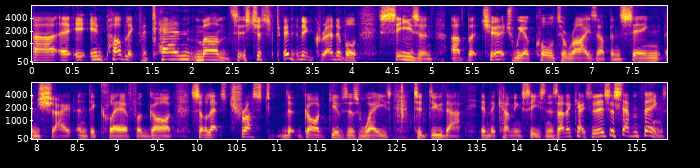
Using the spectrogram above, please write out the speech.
uh, in public for 10 months. It's just been an incredible season. Uh, but, church, we are called to rise up and sing and shout and declare for God. So let's trust that God gives us ways to do that in the coming season. Is that okay? So there's a seven things.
